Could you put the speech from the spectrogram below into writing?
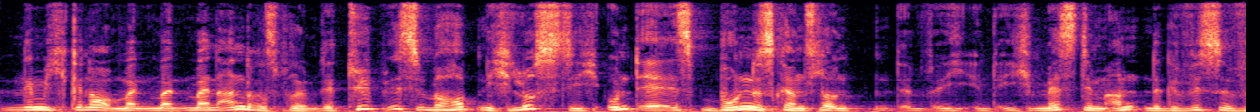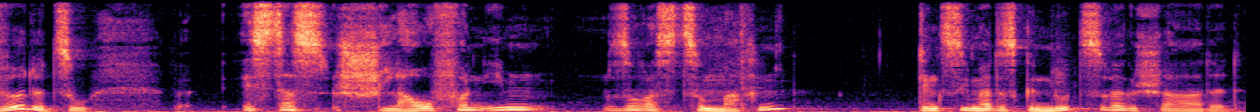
nämlich genau mein, mein, mein, anderes Problem. Der Typ ist überhaupt nicht lustig und er ist Bundeskanzler und ich, ich messe dem Amt eine gewisse Würde zu. Ist das schlau von ihm, sowas zu machen? Denkst du, ihm hat es genutzt oder geschadet?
